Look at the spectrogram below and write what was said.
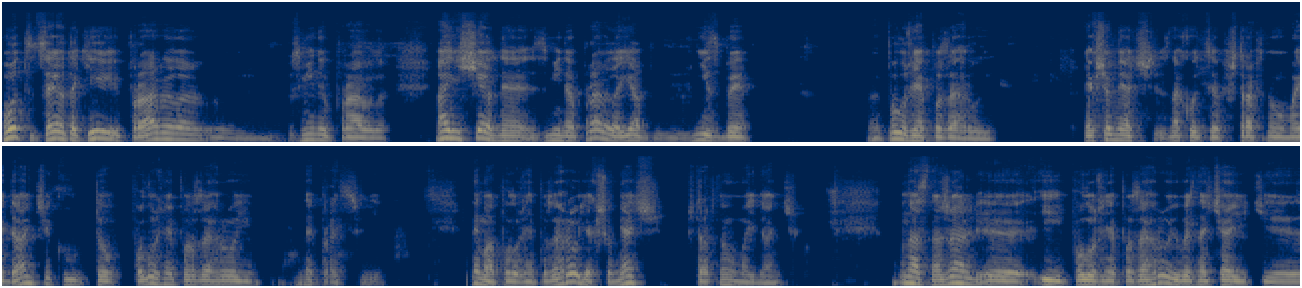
От це такі правила, зміни в правила. А ще одне зміна в правила, я б вніс би е, положення поза грою. Якщо м'яч знаходиться в штрафному майданчику, то положення поза грою не працює. Нема положення поза грою, якщо м'яч в штрафному майданчику. У нас, на жаль, е, і положення поза грою визначають е,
